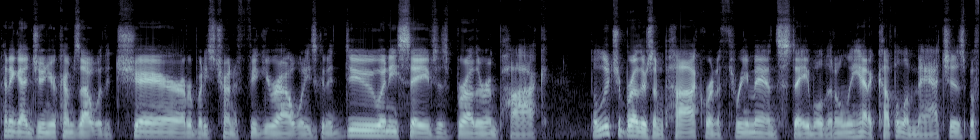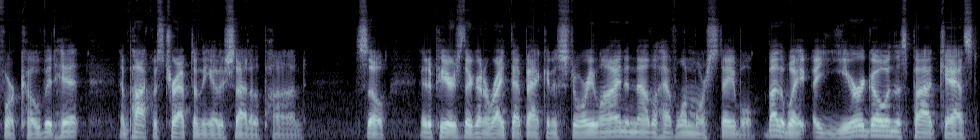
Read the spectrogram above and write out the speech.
Pentagon Jr. comes out with a chair. Everybody's trying to figure out what he's going to do, and he saves his brother and Pac. The Lucha Brothers and Pac were in a three man stable that only had a couple of matches before COVID hit, and Pac was trapped on the other side of the pond. So it appears they're going to write that back in a storyline, and now they'll have one more stable. By the way, a year ago in this podcast,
